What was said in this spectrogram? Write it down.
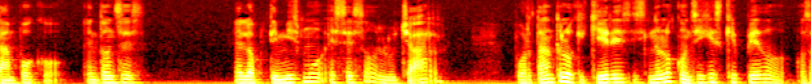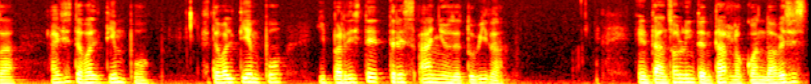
tampoco. Entonces, el optimismo es eso, luchar por tanto lo que quieres y si no lo consigues, ¿qué pedo? O sea, ahí se te va el tiempo, se te va el tiempo y perdiste tres años de tu vida en tan solo intentarlo, cuando a veces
